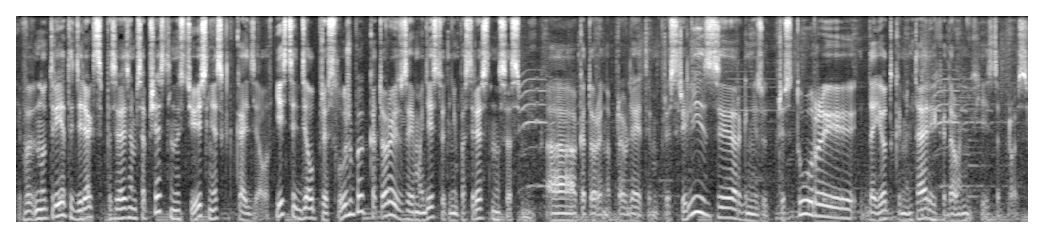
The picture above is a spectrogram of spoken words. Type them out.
И внутри этой дирекции по связям с общественностью есть несколько отделов. Есть отдел пресс-службы, который взаимодействует непосредственно со СМИ, а, который направляет им пресс-релизы, организует пресс-туры, дает комментарии, когда у них есть запрос.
